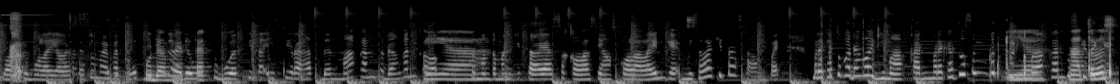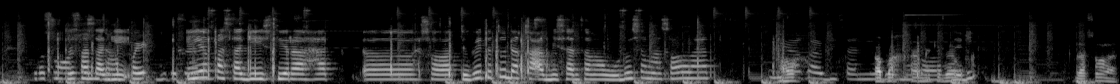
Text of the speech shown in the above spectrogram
waktu mulai lesnya tuh mepet banget. Jadi Udah nggak ada waktu buat kita istirahat dan makan. Sedangkan kalau iya. teman-teman kita ya sekelas yang sekolah lain kayak misalnya kita sampai mereka tuh kadang lagi makan. Mereka tuh sempet lagi Iya. makan terus nah kita terus kayak terus ngos-ngosan pas lagi- capek gitu kan. iya pas lagi istirahat eh sholat juga itu tuh udah kehabisan sama wudhu sama sholat. Iya, Oh. kehabisan Apa? sama karena sholat. kita- jadi nggak sholat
